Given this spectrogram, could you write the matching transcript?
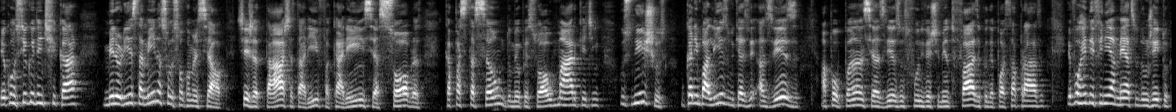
eu consigo identificar melhorias também na solução comercial, seja taxa, tarifa, carência, sobras, capacitação do meu pessoal, o marketing, os nichos, o canibalismo que às vezes a poupança, às vezes os fundos de investimento fazem com o depósito a prazo. Eu vou redefinir a meta de um jeito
